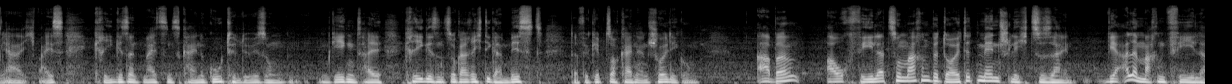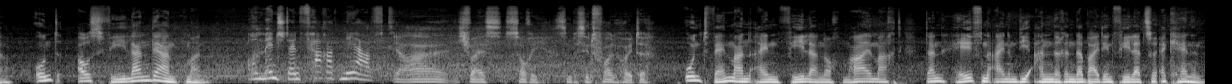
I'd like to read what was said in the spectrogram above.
Ja, ich weiß, Kriege sind meistens keine gute Lösung. Im Gegenteil, Kriege sind sogar richtiger Mist. Dafür gibt es auch keine Entschuldigung. Aber auch Fehler zu machen bedeutet menschlich zu sein. Wir alle machen Fehler. Und aus Fehlern lernt man. Oh Mensch, dein Fahrrad nervt. Ja, ich weiß, sorry, ist ein bisschen voll heute. Und wenn man einen Fehler nochmal macht, dann helfen einem die anderen dabei, den Fehler zu erkennen.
